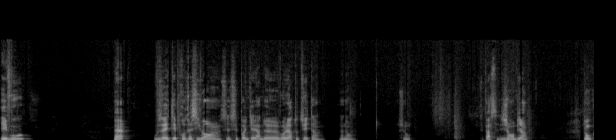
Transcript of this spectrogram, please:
Et vous, ben, vous avez été progressivement, hein. ce n'est pas une caverne de voleurs tout de suite. Hein. Non, non. C'est pas, c'est des gens bien. Donc,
